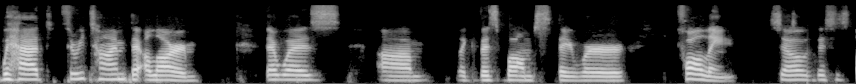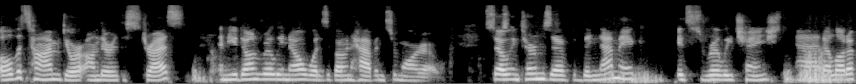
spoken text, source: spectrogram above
we had three times the alarm. There was um, like these bombs; they were falling. So this is all the time you're under the stress, and you don't really know what is going to happen tomorrow. So in terms of dynamic, it's really changed, and a lot of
